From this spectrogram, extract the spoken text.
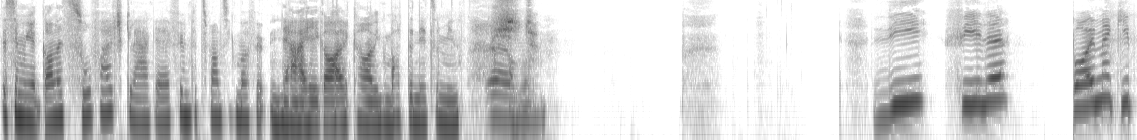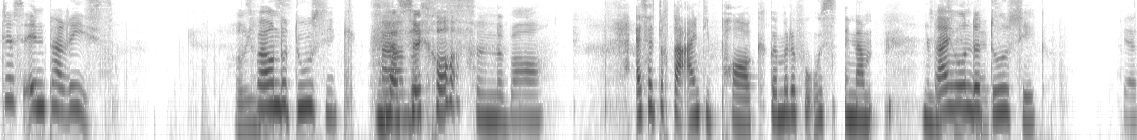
Das sind wir gar nicht so falsch gelegen. 25 mal 5. Nein, egal, keine Ahnung, Mathe nicht zumindest. Ähm. Wie viele Bäume gibt es in Paris? 200.000. Ja, ja, sicher. Wunderbar. Es hat doch da einen Park. Gehen wir davon aus. 300.000. Hä,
